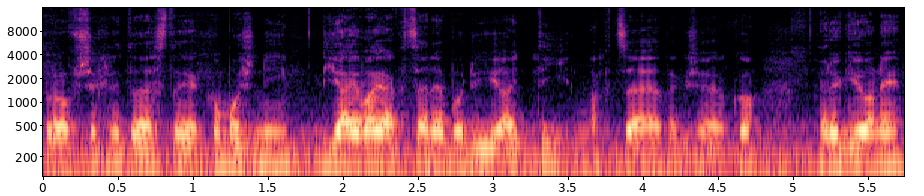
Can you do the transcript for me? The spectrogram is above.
pro všechny to jestli jako možný DIY akce nebo DIT akce, takže jako regiony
